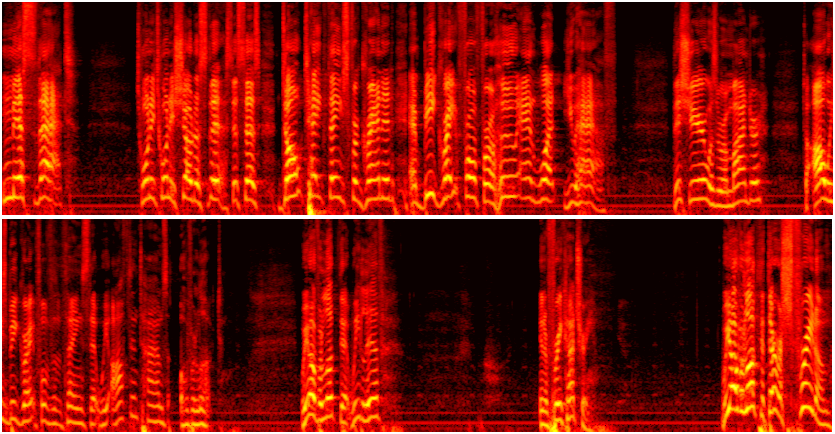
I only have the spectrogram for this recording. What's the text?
miss that. 2020 showed us this. It says, don't take things for granted and be grateful for who and what you have. This year was a reminder to always be grateful for the things that we oftentimes overlooked. We overlooked that we live in a free country. We overlook that there is freedom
